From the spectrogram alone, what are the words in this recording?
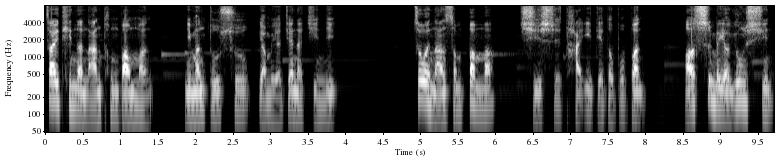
在听的男同胞们，你们读书有没有这样的经历？这位男生笨吗？其实他一点都不笨。而是没有用心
